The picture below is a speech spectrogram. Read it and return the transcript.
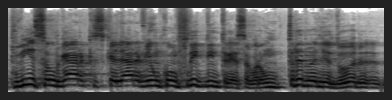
podia-se alegar que se calhar havia um conflito de interesse. Agora, um trabalhador,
